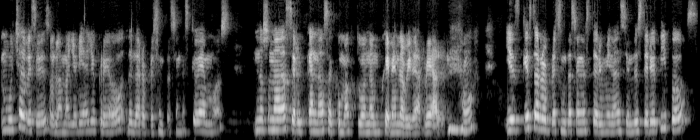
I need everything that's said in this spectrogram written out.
muchas veces, o la mayoría yo creo, de las representaciones que vemos, no son nada cercanas a cómo actúa una mujer en la vida real, ¿no? Y es que estas representaciones terminan siendo estereotipos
